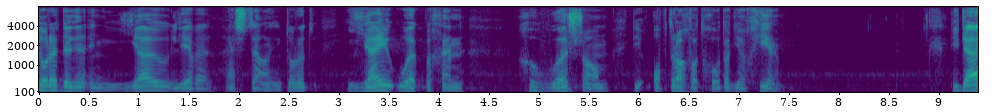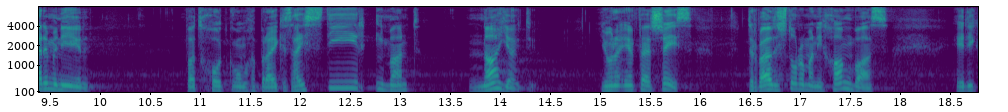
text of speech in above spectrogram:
totdat dinge in jou lewe herstel en totdat jy ook begin gehoorsaam die opdrag wat God aan jou gee. Die derde manier wat God kom gebruik is hy stuur iemand na jou toe. Jona 1:6 Terwyl die storm aan die gang was, het die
